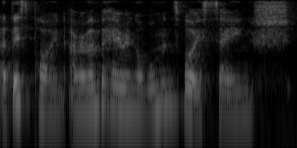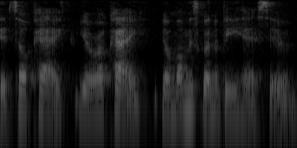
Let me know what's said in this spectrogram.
At this point, I remember hearing a woman's voice saying, Shh, it's okay, you're okay, your mum is going to be here soon.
